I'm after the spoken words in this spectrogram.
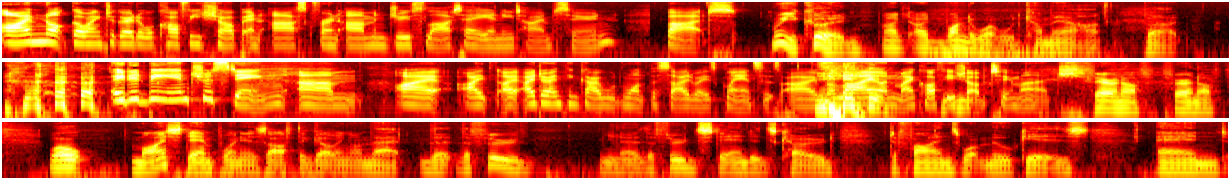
I'm not going to go to a coffee shop and ask for an almond juice latte anytime soon, but Well, you could. I'd, I'd wonder what would come out, but it'd be interesting. Um, I, I, I don't think I would want the sideways glances. I rely on my coffee shop too much. fair enough. Fair enough. Well, my standpoint is after going on that, the the food, you know, the food standards code defines what milk is, and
